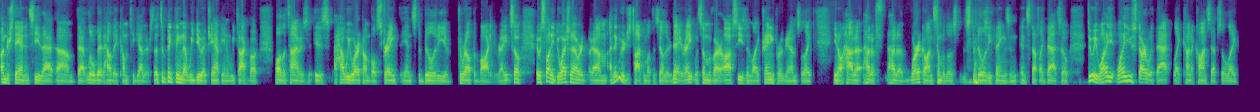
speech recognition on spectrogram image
understand and see that um, that little bit how they come together. So that's a big thing that we do at champion and we talk about all the time is is how we work on both strength and stability of, throughout the body right? So it was funny Dewesh and i were um, i think we were just talking about this the other day right? With some of our off season like training programs like you know how to how to how to work on some of those stability things and, and stuff like that. So Dewey, why don't you why don't you start with that like kind of concept? So like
